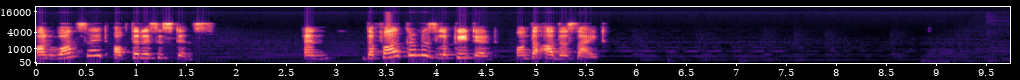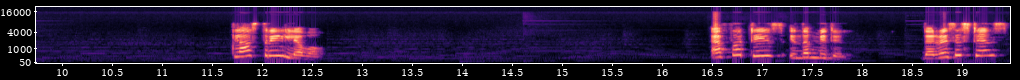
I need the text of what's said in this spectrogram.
on one side of the resistance and the fulcrum is located on the other side. Class 3 lever Effort is in the middle. The resistance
